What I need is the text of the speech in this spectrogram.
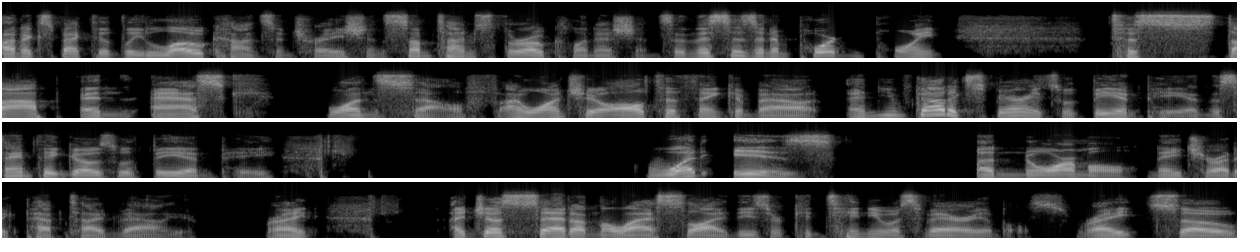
unexpectedly low concentrations sometimes throw clinicians. And this is an important point to stop and ask oneself. I want you all to think about, and you've got experience with BNP, and the same thing goes with BNP. What is a normal natriuretic peptide value, right? I just said on the last slide, these are continuous variables, right? So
